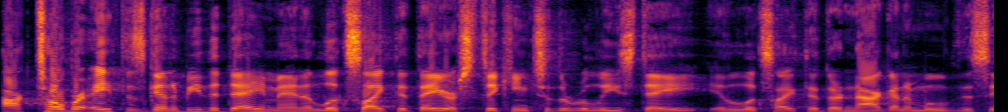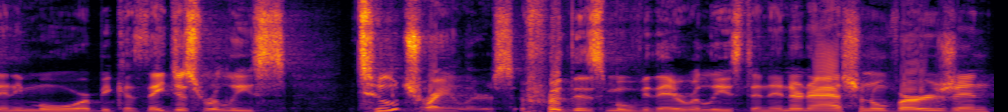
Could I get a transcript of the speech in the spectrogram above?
October 8th is going to be the day, man. It looks like that they are sticking to the release date. It looks like that they're not going to move this anymore because they just released two trailers for this movie. They released an international version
